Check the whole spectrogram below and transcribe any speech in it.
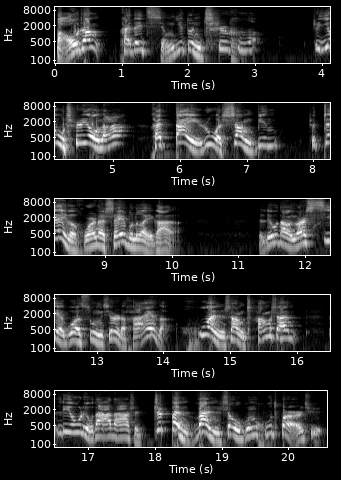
保证还得请一顿吃喝。这又吃又拿，还待若上宾。说这个活儿，那谁不乐意干啊？这刘道元谢过送信儿的孩子，换上长衫，溜溜达达是直奔万寿宫胡同而去。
